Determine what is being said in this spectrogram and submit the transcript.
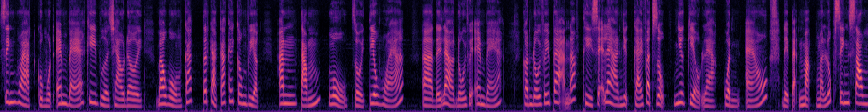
sinh hoạt của một em bé khi vừa chào đời bao gồm các tất cả các cái công việc ăn tắm ngủ rồi tiêu hóa à, đấy là đối với em bé. Còn đối với bạn á, thì sẽ là những cái vật dụng như kiểu là quần áo để bạn mặc mà lúc sinh xong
